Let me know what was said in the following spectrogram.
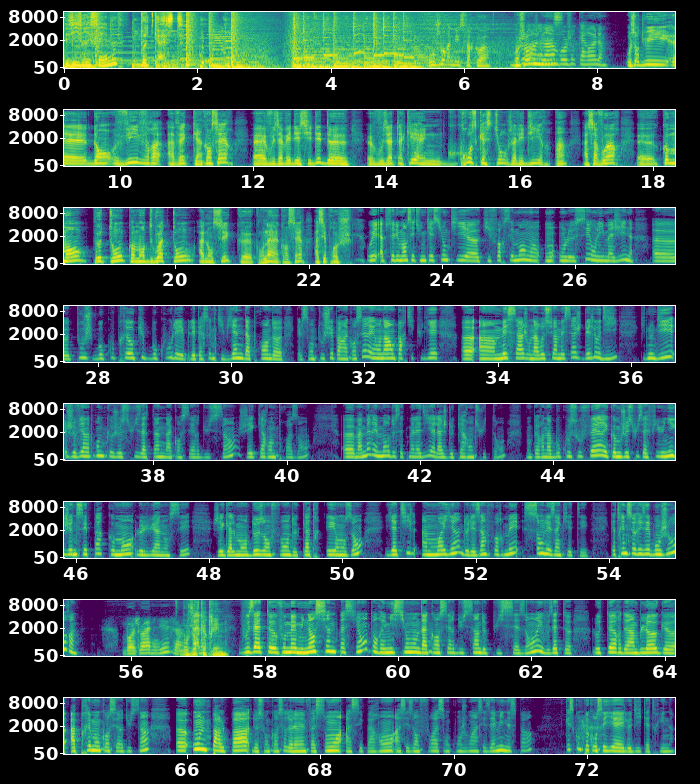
Vivre FM, podcast. Bonjour Annelise Farquhar. Bonjour, Annelise. bonjour Carole. Aujourd'hui, euh, dans Vivre avec un cancer, euh, vous avez décidé de euh, vous attaquer à une grosse question, j'allais dire, hein, à savoir euh, comment peut-on, comment doit-on annoncer qu'on a un cancer à ses proches? Oui, absolument, c'est une question qui, euh, qui forcément, on, le sait, on l'imagine, euh, touche beaucoup, préoccupe beaucoup les, personnes qui viennent d'apprendre euh, qu'elles sont touchées par un cancer. Et on a en particulier un message, on a reçu un message d'Elodie qui nous dit « Je viens d'apprendre que je suis atteinte d'un cancer du sein, j'ai 43 ans. Euh, ma mère est morte de cette maladie à l'âge de 48 ans. Mon père en a beaucoup souffert et comme je suis sa fille unique, je ne sais pas comment le lui annoncer. J'ai également deux enfants de 4 et 11 ans. Y a-t-il un moyen de les informer sans les inquiéter? Catherine Cerizet, bonjour. Bonjour Annelise. Bonjour Alors- Catherine. Vous êtes euh, vous-même une ancienne patiente en rémission d'un cancer du sein depuis 16 ans et vous êtes euh, l'auteur d'un blog euh, Après mon cancer du sein. Euh, on ne parle pas de son cancer de la même façon à ses parents, à ses enfants, à son conjoint, à ses amis, n'est-ce pas? Qu'est-ce qu'on peut conseiller à Elodie, Catherine?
